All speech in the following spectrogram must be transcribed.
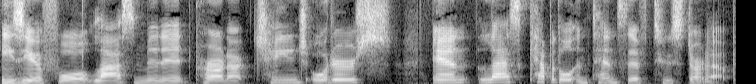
easier for last minute product change orders, and less capital intensive to start up.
